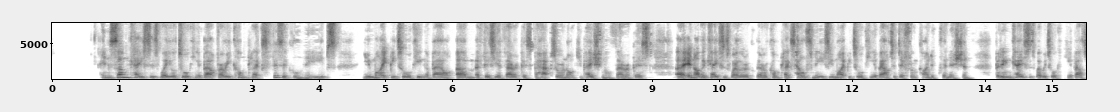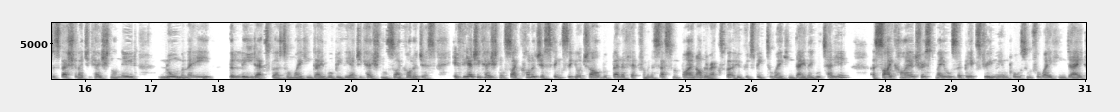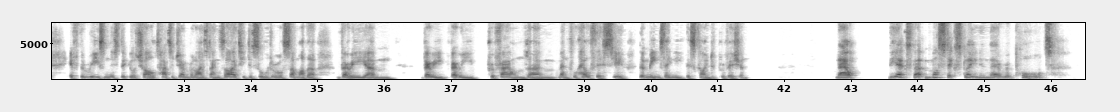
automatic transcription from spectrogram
In some cases where you're talking about very complex physical needs, you might be talking about um, a physiotherapist perhaps or an occupational therapist. Uh, in other cases where there are, there are, complex health needs, you might be talking about a different kind of clinician. But in cases where we're talking about a special educational need, normally the lead expert on Waking Day will be the educational psychologist. If the educational psychologist thinks that your child would benefit from an assessment by another expert who could speak to Waking Day, they will tell you. A psychiatrist may also be extremely important for Waking Day if the reason is that your child has a generalized anxiety disorder or some other very um, very, very profound um, mental health issue that means they need this kind of provision. Now, the expert must explain in their report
